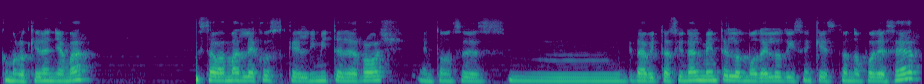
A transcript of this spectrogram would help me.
como lo quieran llamar. Estaba más lejos que el límite de Roche, entonces mm, gravitacionalmente los modelos dicen que esto no puede ser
